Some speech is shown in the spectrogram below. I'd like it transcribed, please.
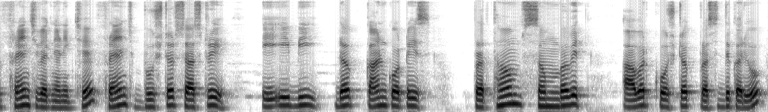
ફ્રેન્ચ વૈજ્ઞાનિક છે, ફ્રેન્ચ ભૂસ્ટર શાસ્ત્રી એઈબી ડ કાનકોટિસ પ્રથમ સંભવિત આવર્ત કોષ્ટક પ્રસિદ્ધ કર્યું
